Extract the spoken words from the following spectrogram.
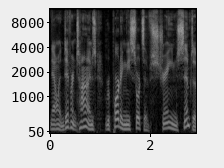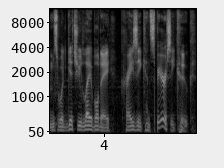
Now, in different times, reporting these sorts of strange symptoms would get you labeled a crazy conspiracy kook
